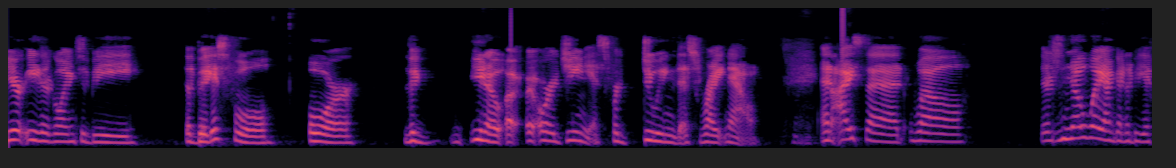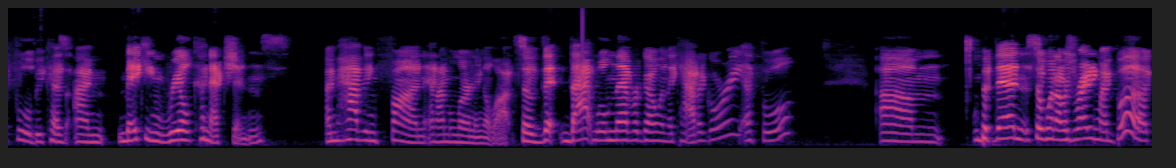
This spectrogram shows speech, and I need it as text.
you're either going to be the biggest fool or the you know or a genius for doing this right now. And i said well there's no way i'm going to be a fool because i'm making real connections. I'm having fun and i'm learning a lot. So that that will never go in the category of fool. Um but then so when i was writing my book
